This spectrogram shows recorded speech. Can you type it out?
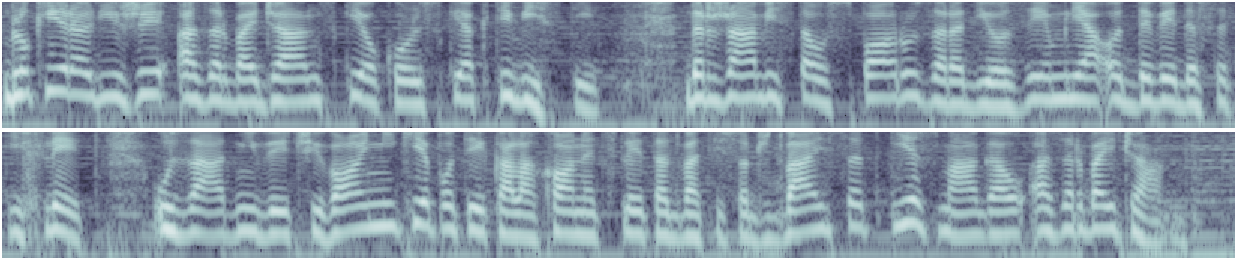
blokirali že azerbajdžanski okoljski aktivisti. Državi sta v sporu zaradi ozemlja od 90-ih let. V zadnji večji vojni, ki je potekala konec leta, leta 2020 je zmagal Azerbajdžan.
